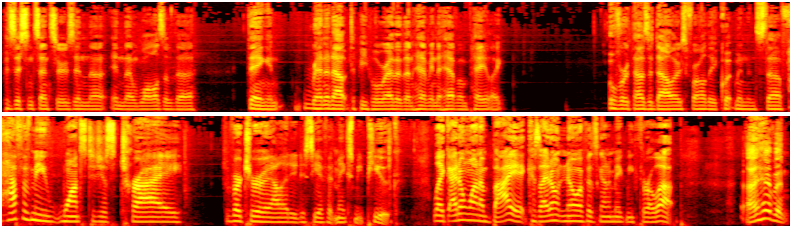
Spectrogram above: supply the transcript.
position sensors in the in the walls of the thing and rent it out to people rather than having to have them pay like over a thousand dollars for all the equipment and stuff. Half of me wants to just try virtual reality to see if it makes me puke. Like I don't want to buy it because I don't know if it's going to make me throw up. I haven't.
